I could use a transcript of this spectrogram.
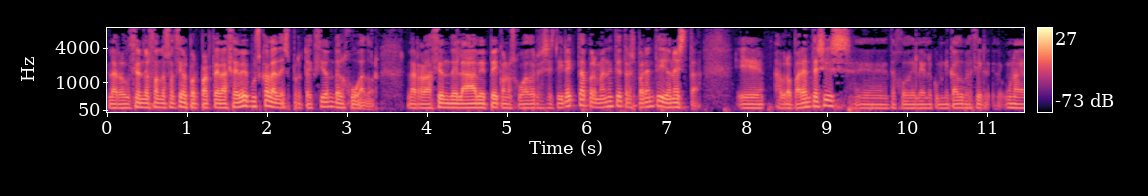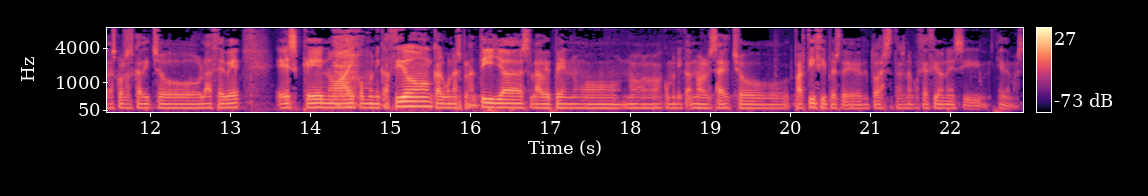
La reducción del fondo social por parte de la CB busca la desprotección del jugador. La relación de la ABP con los jugadores es directa, permanente, transparente y honesta. Eh, abro paréntesis, eh, dejo de leer el comunicado, es decir, una de las cosas que ha dicho la CB es que no hay comunicación, que algunas plantillas, la ABP no, no, no les ha hecho partícipes de, todas estas negociaciones y, y demás.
